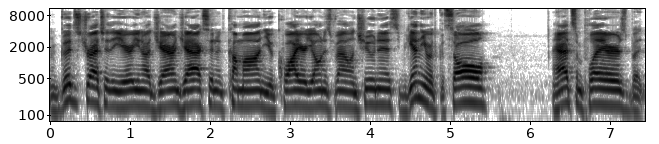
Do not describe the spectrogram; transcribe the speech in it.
a good stretch of the year. You know, Jaren Jackson had come on. You acquire Jonas Valanciunas. You began the year with Gasol. I had some players, but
